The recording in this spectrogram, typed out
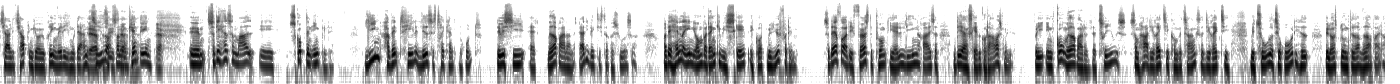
Charlie Chaplin gjorde jo grin med det i moderne ja, tider, præcis, sådan ja, en kendt en. Ja. Øh, så det havde sådan meget øh, skub den enkelte. Lean har vendt hele ledelsestrekanten rundt. Det vil sige, at medarbejderne er de vigtigste ressourcer, og det handler egentlig om, hvordan kan vi skabe et godt miljø for dem. Så derfor er det første punkt i alle lean-rejser, det er at skabe et godt arbejdsmiljø. Fordi en god medarbejder, der trives, som har de rigtige kompetencer, de rigtige metoder til rådighed, vil også blive en bedre medarbejder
